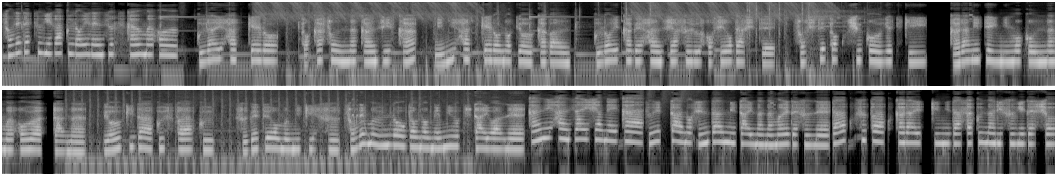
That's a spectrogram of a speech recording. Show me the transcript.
それで次が黒いレンズ使う魔法。暗いハッケロ、とかそんな感じか？ミニハッケロの強化版、黒い壁反射する星を出して、そして特殊攻撃キー、カラミティにもこんな魔法あったな。陽気ダークスパーク、すべてを無にキス。それムーンロードの目に打ちたいわね。管理犯罪者メーカー。ツイッターの診断みたいな名前ですね。ダークスパークから一気にダサくなりすぎでしょ。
